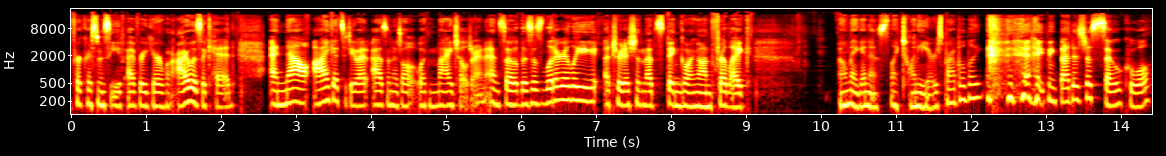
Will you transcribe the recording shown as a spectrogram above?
for Christmas Eve every year when I was a kid, and now I get to do it as an adult with my children. And so this is literally a tradition that's been going on for like oh my goodness, like 20 years probably. and I think that is just so cool.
